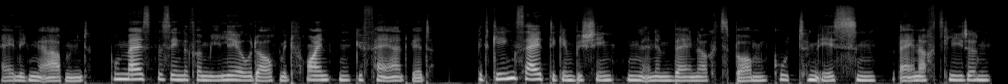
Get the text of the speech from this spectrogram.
Heiligen Abend, wo meistens in der Familie oder auch mit Freunden gefeiert wird. Mit gegenseitigem Beschenken, einem Weihnachtsbaum, gutem Essen, Weihnachtsliedern.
